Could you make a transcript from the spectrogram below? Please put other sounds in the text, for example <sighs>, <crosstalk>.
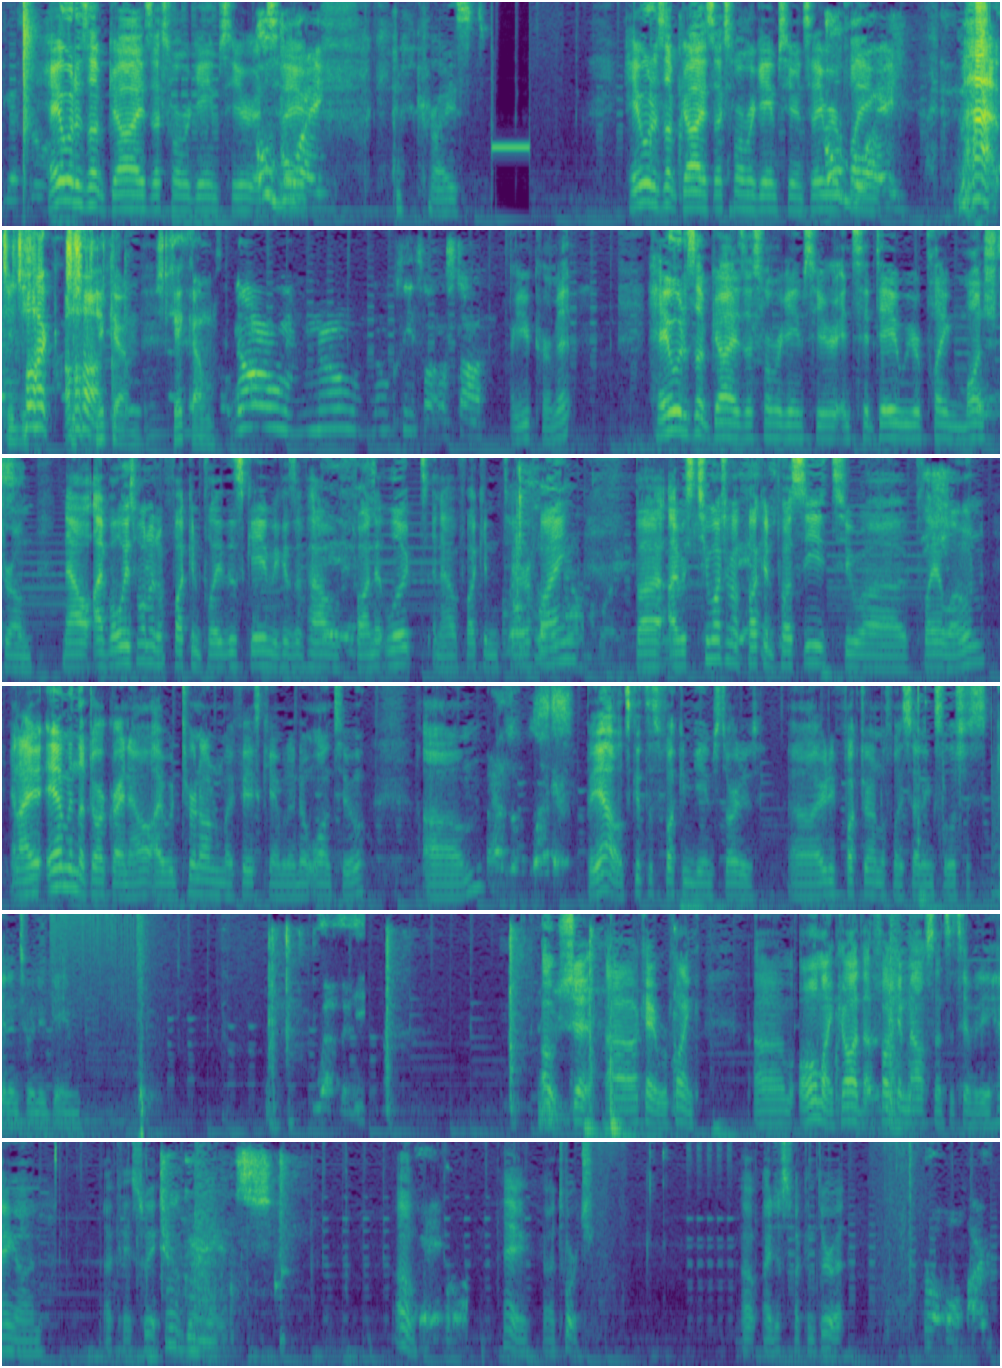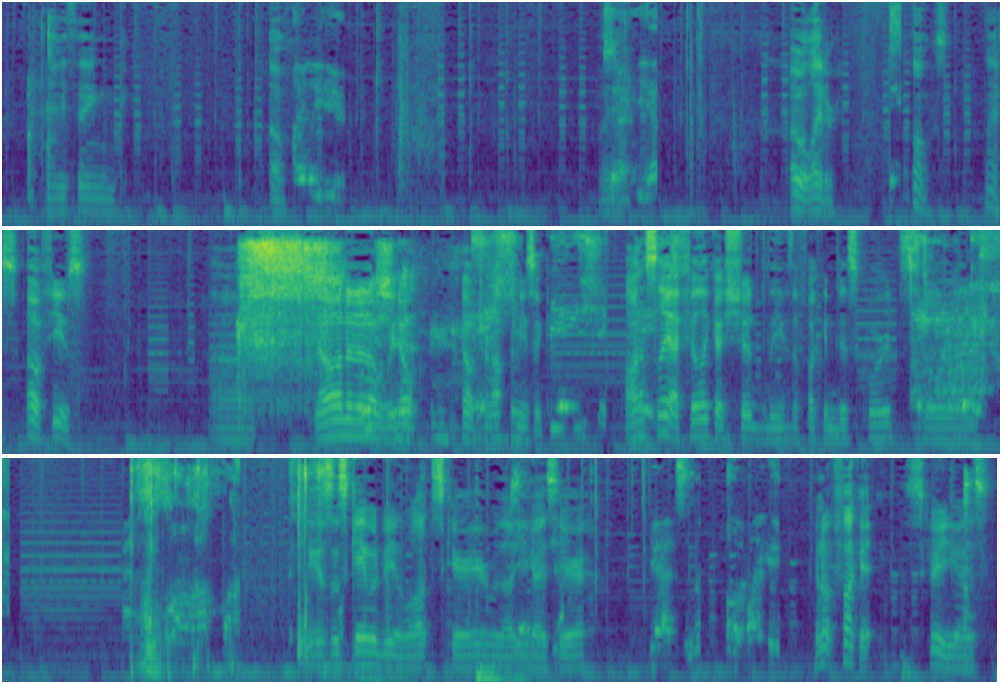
Hey, what is up, guys? Xbomber Games here. and Oh today- boy! Christ. Hey, what is up, guys? Xbomber Games here, and today we're Oh playing. boy! Matt, Dude, just, fuck just off! kick him. Just kick him. No, no, no, please don't stop. Are you Kermit? Hey, what is up, guys? Xbomber Games here, and today we are playing Monstrum. Now, I've always wanted to fucking play this game because of how fun it looked and how fucking terrifying. But I was too much of a fucking pussy to uh, play alone, and I am in the dark right now. I would turn on my face cam, but I don't want to. Um, but yeah, let's get this fucking game started. Uh, I already fucked around with my settings, so let's just get into a new game. Oh shit. Uh, okay, we're playing. Um, oh my god, that fucking mouse sensitivity. Hang on. Okay, sweet. Two grades. Oh, hey, uh, torch. Oh, I just fucking threw it. Anything? Oh. Wait. Oh, a lighter. Oh, nice. Oh, a fuse. No, no, no, no, we don't. No, turn off the music. Honestly, I feel like I should leave the fucking Discord, so, uh, Because this game would be a lot scarier without you guys here. Yeah, it's enough like it. You know what, fuck it. Screw you guys.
